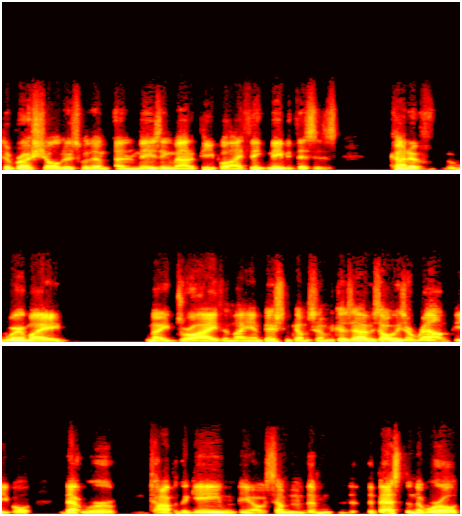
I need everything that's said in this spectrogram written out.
to brush shoulders with a, an amazing amount of people. I think maybe this is kind of where my my drive and my ambition comes from because I was always around people that were top of the game, you know, some of the the best in the world,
